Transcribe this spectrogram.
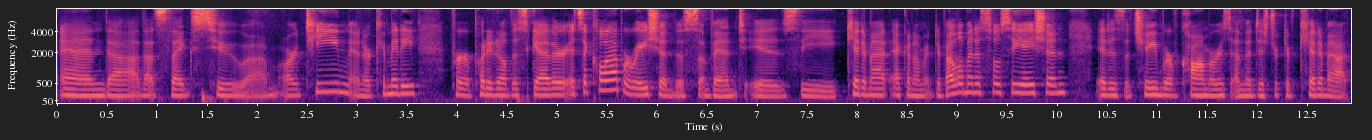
And uh, that's thanks to um, our team and our committee for putting all this together. It's a collaboration. This event is the Kitimat Economic Development Association, it is the Chamber of Commerce, and the District of Kitimat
